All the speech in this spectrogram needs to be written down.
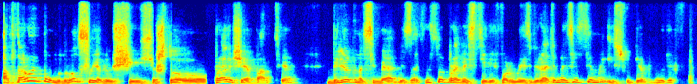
А второй пункт был следующий, что правящая партия берет на себя обязательство провести реформу избирательной системы и судебную реформу.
